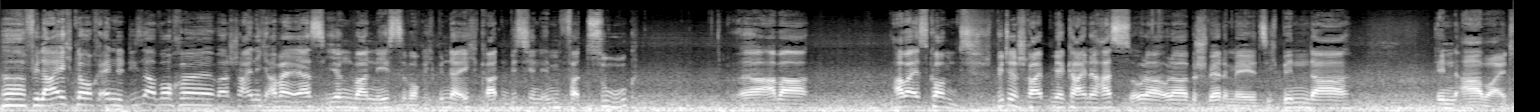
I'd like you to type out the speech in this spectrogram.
äh, vielleicht noch Ende dieser Woche, wahrscheinlich aber erst irgendwann nächste Woche. Ich bin da echt gerade ein bisschen im Verzug. Äh, aber aber es kommt. Bitte schreibt mir keine Hass- oder, oder Beschwerdemails. Ich bin da in Arbeit.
